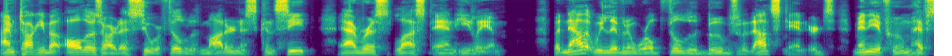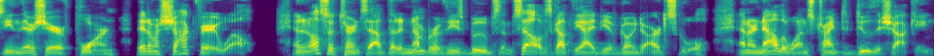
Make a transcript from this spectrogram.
I'm talking about all those artists who were filled with modernist conceit, avarice, lust, and helium. But now that we live in a world filled with boobs without standards, many of whom have seen their share of porn, they don't shock very well. And it also turns out that a number of these boobs themselves got the idea of going to art school and are now the ones trying to do the shocking.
